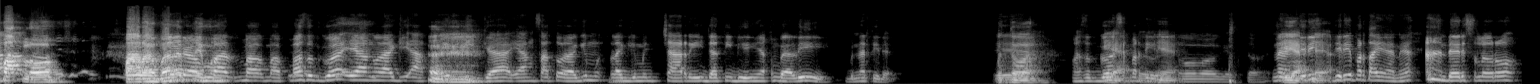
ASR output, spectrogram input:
empat loh. Parah banget ada emang. Maaf, maaf. Maksud gue yang lagi aktif tiga, yang satu lagi lagi mencari jati dirinya kembali. Benar tidak? Betul. Maksud gue Iya, seperti iya. itu gitu. Nah, Iya, jadi iya. jadi pertanyaannya dari seluruh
